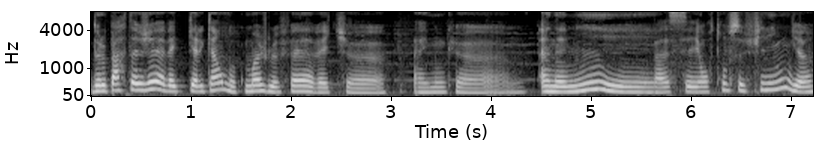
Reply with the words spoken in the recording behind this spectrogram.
de le partager avec quelqu'un. Donc moi, je le fais avec, euh, donc, euh, un ami. Et bah, on retrouve ce feeling,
